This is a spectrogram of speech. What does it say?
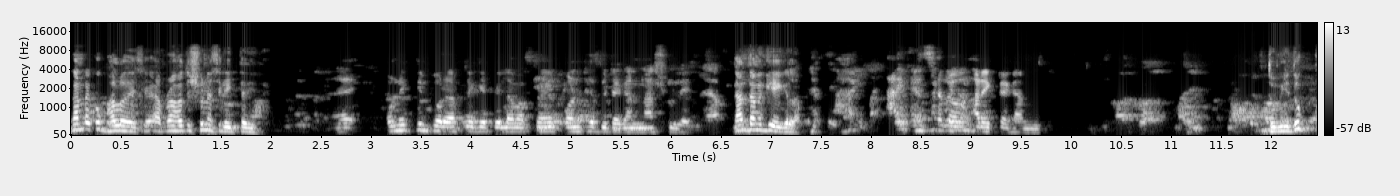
গানটা খুব ভালো হয়েছে আপনারা হয়তো শুনেছেন ইত্যাদিতে। অনেকদিন পরে আপনাকে পেলাম আপনার কণ্ঠে দুইটা গান না শুনলে। গানটা আমি গিয়ে গেলাম। এছাড়াও আরেকটা গান। তুমি দুঃখ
